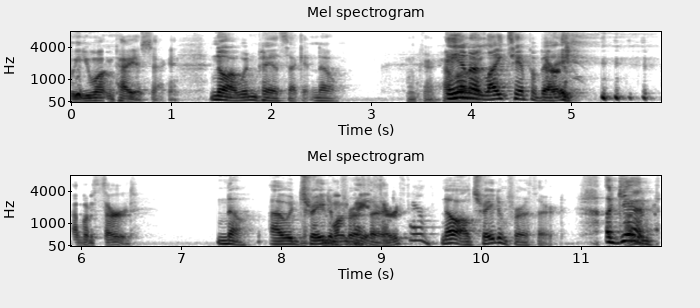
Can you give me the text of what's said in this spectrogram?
but you wouldn't pay a second. No, I wouldn't pay a second. No. Okay. How And I like Tampa Bay. How about a third? no, I would trade You him for a third. a third for him? No, I'll trade him for a third. Again,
